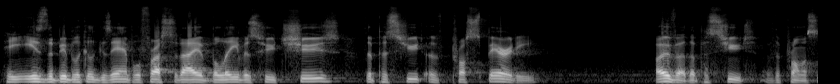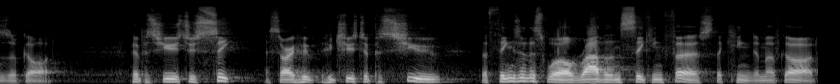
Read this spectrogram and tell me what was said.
He is the biblical example for us today of believers who choose the pursuit of prosperity over the pursuit of the promises of God, who pursues to seek, sorry, who, who choose to pursue the things of this world rather than seeking first the kingdom of God.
